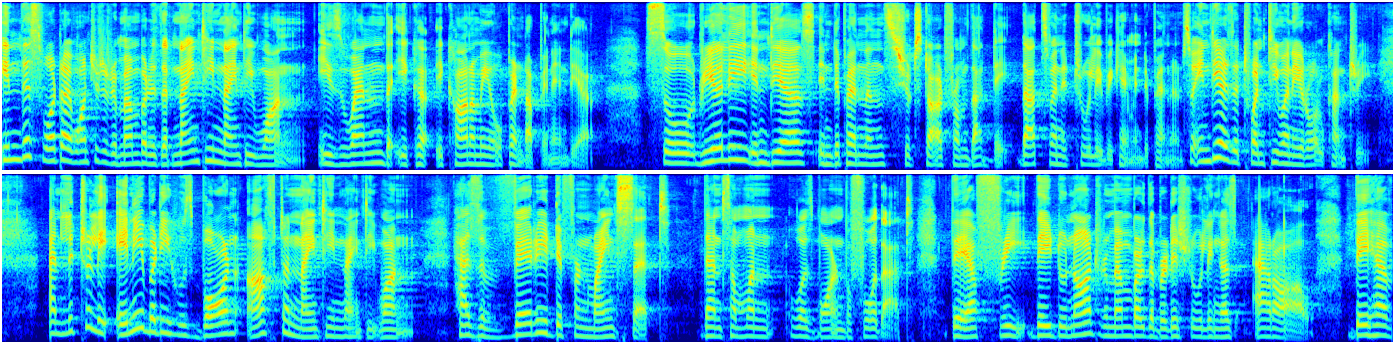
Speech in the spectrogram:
In this, what I want you to remember is that 1991 is when the eco economy opened up in India. So really, India's independence should start from that day. That's when it truly became independent. So India is a 21-year-old country. And literally anybody who's born after 1991 has a very different mindset than someone who was born before that. They are free. They do not remember the British ruling us at all. They have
